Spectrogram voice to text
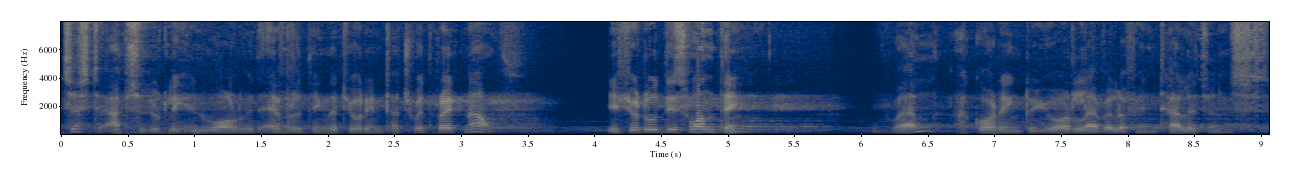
just absolutely involved with everything that you're in touch with right now. If you do this one thing, well, according to your level of intelligence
